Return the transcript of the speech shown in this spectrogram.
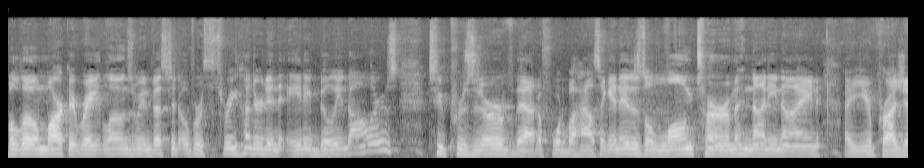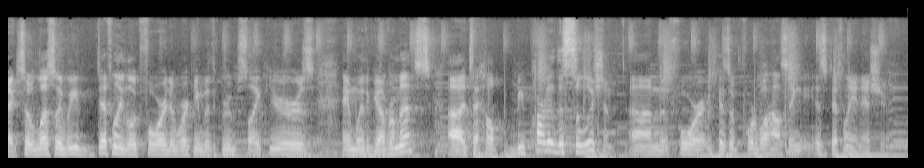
below market rate loans, we invested over $380 billion to preserve that affordable housing. And it is a long term 99 a year project. So, Leslie, we definitely look forward to working with groups like yours and with governments uh, to help be part of the solution um, for because affordable housing is definitely an issue.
